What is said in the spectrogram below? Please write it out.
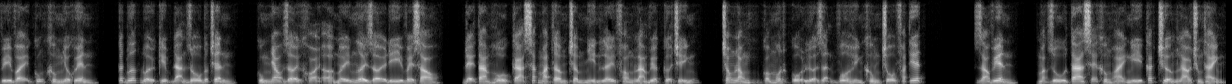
vì vậy cũng không nhiều khuyên, cất bước đổi kịp đạn dô bước chân, cùng nhau rời khỏi ở mấy người rời đi về sau, đệ tam hổ cả sắc mặt âm trầm nhìn lấy phòng làm việc cửa chính, trong lòng có một cổ lửa giận vô hình không chỗ phát tiết. Giáo viên, mặc dù ta sẽ không hoài nghi các trưởng lao trung thành,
